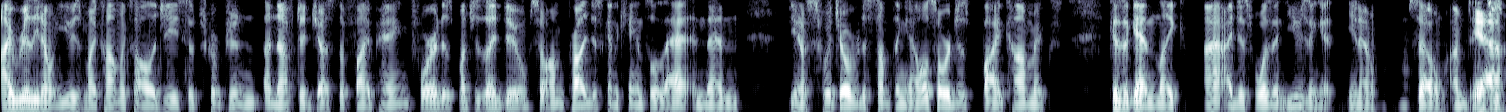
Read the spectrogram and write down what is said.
I really don't use my Comixology subscription enough to justify paying for it as much as I do. So I'm probably just going to cancel that and then you know switch over to something else or just buy comics because again like I, I just wasn't using it, you know. So I'm it's Yeah. just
